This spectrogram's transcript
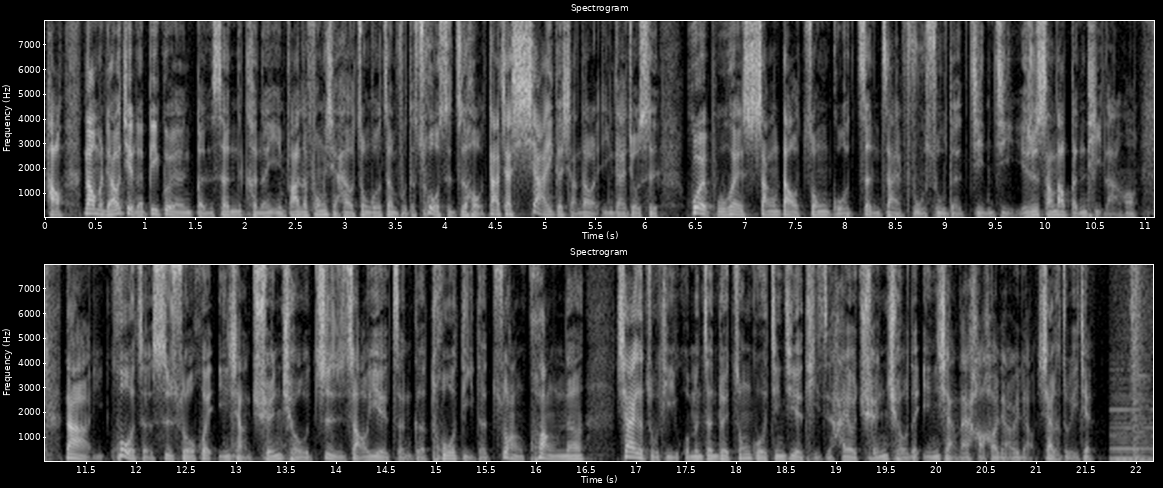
好，那我们了解了碧桂园本身可能引发的风险，还有中国政府的措施之后，大家下一个想到的应该就是会不会伤到中国正在复苏的经济，也就是伤到本体了哈。那或者是说会影响全球制造业整个托底的状况呢？下一个主题，我们针对中国经济的体制还有全球的影响来好好聊一聊。下个主题见。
